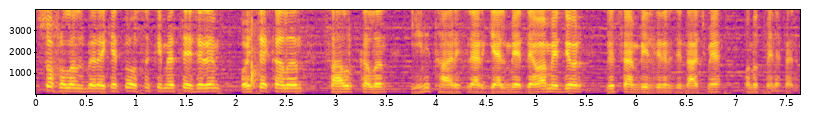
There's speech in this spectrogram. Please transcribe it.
Sofralarınız bereketli olsun kıymetli seyircilerim. Hoşçakalın, sağlık kalın. Yeni tarifler gelmeye devam ediyor. Lütfen bildirim zilini açmayı unutmayın efendim.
